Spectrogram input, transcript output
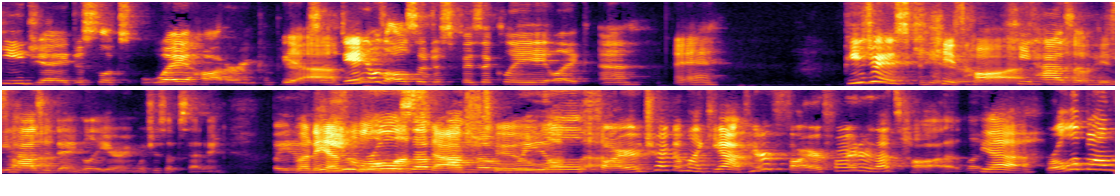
PJ, just looks way hotter in comparison. Yeah. Daniel's also just physically like, eh. Eh. PJ is cute. He's hot. He has No, a he has a dangly earring, which is upsetting. But you know, But he, he has a little rolls up on the too. real fire truck. I'm like, yeah, if you're a firefighter, that's hot. Like, Yeah. roll up on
